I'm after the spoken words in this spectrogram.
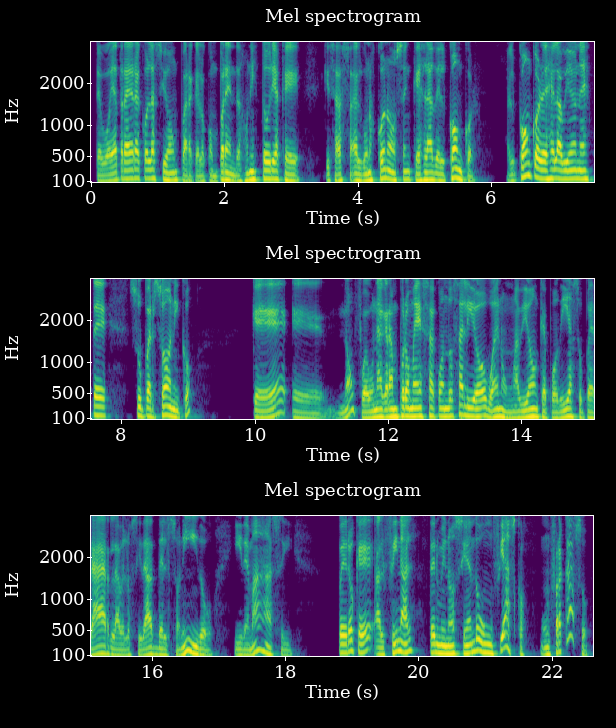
te voy a traer a colación para que lo comprendas una historia que quizás algunos conocen, que es la del Concorde. El Concorde es el avión este supersónico que eh, no fue una gran promesa cuando salió, bueno, un avión que podía superar la velocidad del sonido y demás, y, pero que al final terminó siendo un fiasco, un fracaso.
